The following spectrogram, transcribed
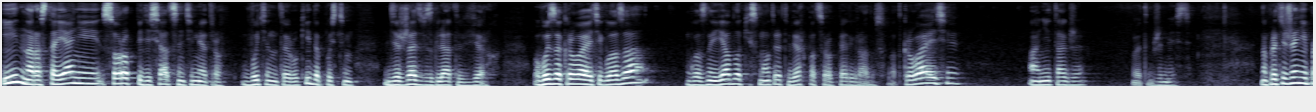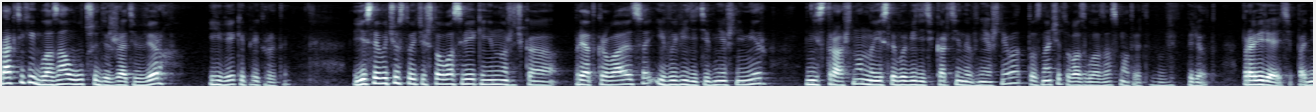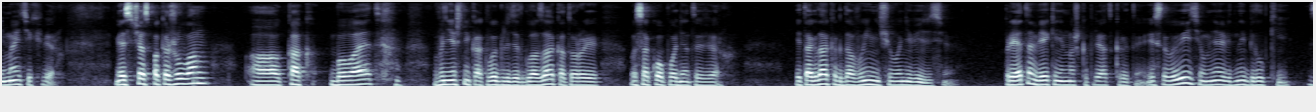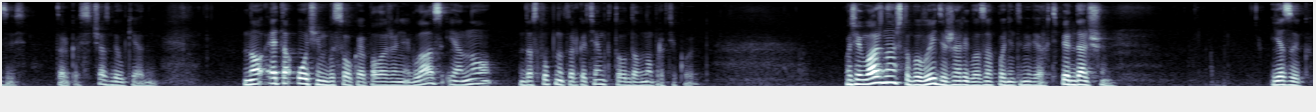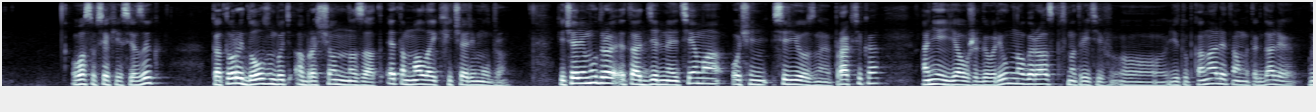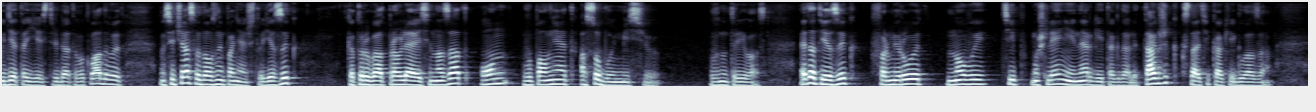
И на расстоянии 40-50 сантиметров вытянутой руки, допустим, держать взгляд вверх. Вы закрываете глаза, глазные яблоки смотрят вверх под 45 градусов. Открываете, они также в этом же месте. На протяжении практики глаза лучше держать вверх и веки прикрыты. Если вы чувствуете, что у вас веки немножечко приоткрываются и вы видите внешний мир, не страшно, но если вы видите картины внешнего, то значит у вас глаза смотрят вперед. Проверяйте, поднимайте их вверх. Я сейчас покажу вам, а, как бывает внешне, как выглядят глаза, которые высоко подняты вверх. И тогда, когда вы ничего не видите. При этом веки немножко приоткрыты. Если вы видите, у меня видны белки здесь. Только сейчас белки одни. Но это очень высокое положение глаз, и оно доступно только тем, кто давно практикует. Очень важно, чтобы вы держали глаза поднятыми вверх. Теперь дальше. Язык. У вас у всех есть язык, который должен быть обращен назад. Это малая кхичари мудра. Хичари мудра – это отдельная тема, очень серьезная практика. О ней я уже говорил много раз, посмотрите в YouTube-канале там и так далее. Где-то есть, ребята выкладывают. Но сейчас вы должны понять, что язык который вы отправляете назад, он выполняет особую миссию внутри вас. Этот язык формирует новый тип мышления, энергии и так далее. Так же, кстати, как и глаза.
